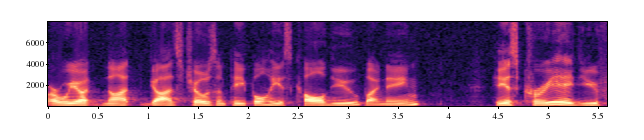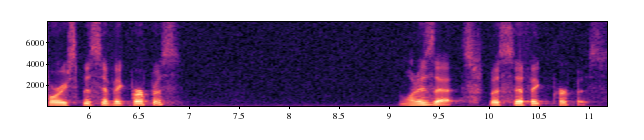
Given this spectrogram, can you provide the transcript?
Are we not God's chosen people? He has called you by name. He has created you for a specific purpose. What is that specific purpose?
